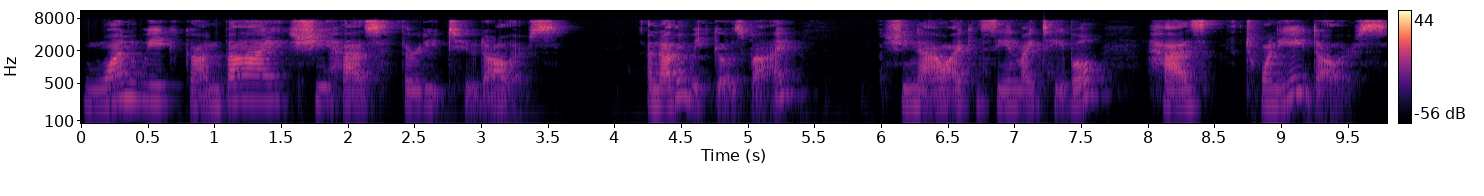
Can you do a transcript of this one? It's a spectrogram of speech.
one week gone by, she has $32. Another week goes by, she now, I can see in my table, has $28.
